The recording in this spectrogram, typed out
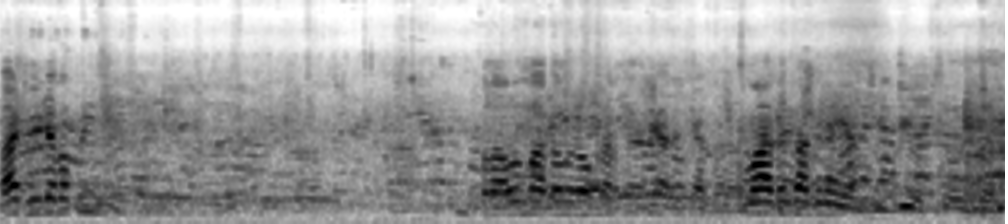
ਬਸ ਠੀਕ ਹੈ ਬਾਪੂ ਜੀ। ਬੁਲਾਓ ਮਾਤਾ ਨੂੰ ਰੋਕ ਕਰਦੇ ਆ ਲਿਆ ਦੇ ਚੱਲ ਮਾਤਾ ਸਾਡੀਆਂ ਯਾਰ ਜੀ ਰੱਖ ਦੋ ਵੀਡੀਓ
